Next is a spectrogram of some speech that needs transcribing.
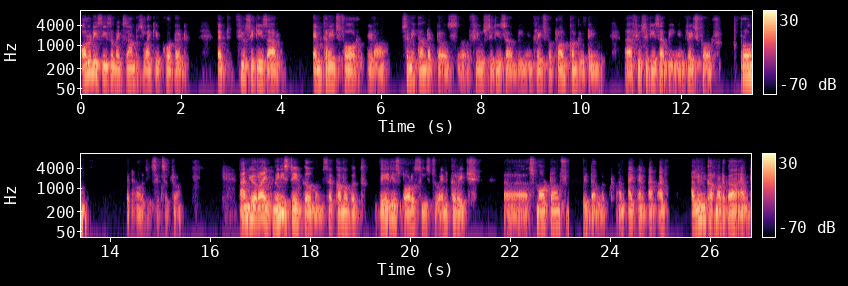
already see some examples like you quoted that few cities are encouraged for, you know, semiconductors, a few cities are being encouraged for cloud computing, a few cities are being encouraged for drone technologies, etc. And you're right, many state governments have come up with various policies to encourage uh, small towns to be developed. And I and, and I, I live in Karnataka, and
